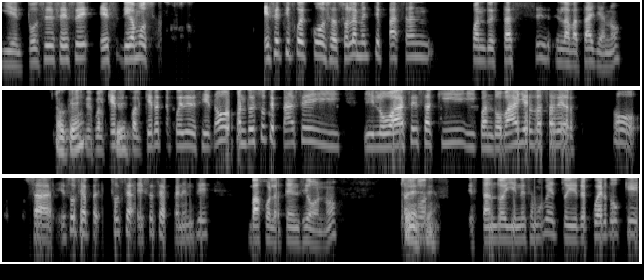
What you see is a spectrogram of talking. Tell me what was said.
Y entonces ese es, digamos, ese tipo de cosas solamente pasan cuando estás en la batalla, ¿no? Ok. Porque cualquier, sí. Cualquiera te puede decir, no, cuando eso te pase y, y, lo haces aquí y cuando vayas vas a ver. No, o sea, eso se, eso se, eso se aprende bajo la tensión, ¿no? Estando, sí, sí. estando ahí en ese momento. Y recuerdo que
